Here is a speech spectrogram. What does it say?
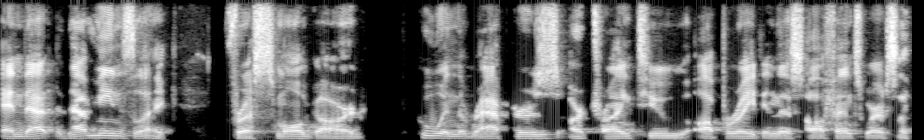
And that, that means like for a small guard who, when the Raptors are trying to operate in this offense where it's like,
